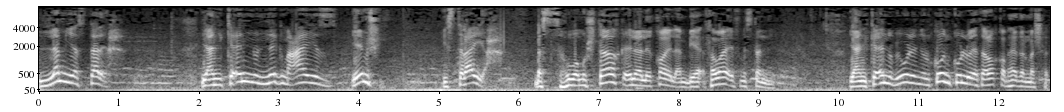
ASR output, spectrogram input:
لم يسترح يعني كأنه النجم عايز يمشي يستريح بس هو مشتاق إلى لقاء الأنبياء فواقف مستني. يعني كأنه بيقول إن الكون كله يترقب هذا المشهد.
